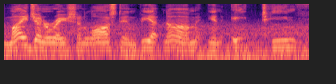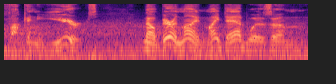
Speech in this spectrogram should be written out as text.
my generation lost in Vietnam in 18 fucking years. Now, bear in mind, my dad was, um,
